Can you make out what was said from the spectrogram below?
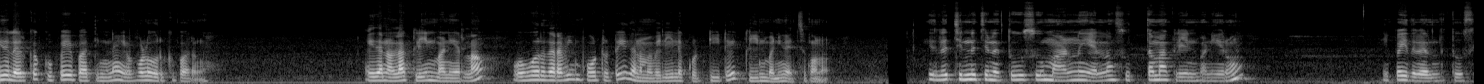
இதில் இருக்க குப்பையை பார்த்திங்கன்னா எவ்வளோ இருக்குது பாருங்கள் இதை நல்லா க்ளீன் பண்ணிடலாம். ஒவ்வொரு தடவையும் போட்டுட்டு இதை நம்ம வெளியில் கொட்டிட்டு க்ளீன் பண்ணி வச்சுக்கணும். இதில் சின்ன சின்ன தூசு மண் எல்லாம் சுத்தமாக க்ளீன் பண்ணிடும் இப்போ இதில் இருந்து தூசு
